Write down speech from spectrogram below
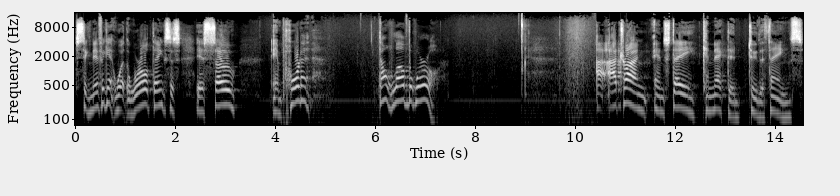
significant, what the world thinks is, is so important. Don't love the world. I, I try and, and stay connected to the things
